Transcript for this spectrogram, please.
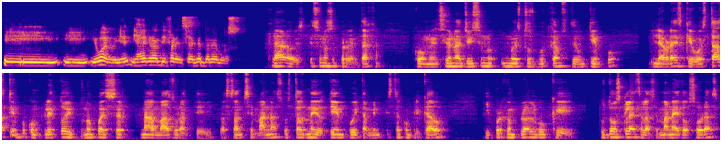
y, y, y bueno, y, es la gran diferencia que tenemos. Claro, es, es una superventaja. Como mencionas, yo hice uno, uno de estos bootcamps de un tiempo y la verdad es que o estás tiempo completo y pues no puedes hacer nada más durante bastantes semanas, o estás medio tiempo y también está complicado. Y por ejemplo, algo que pues, dos clases a la semana de dos horas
